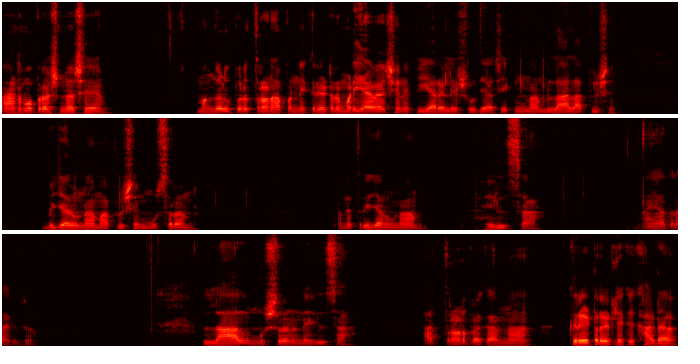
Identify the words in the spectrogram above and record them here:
આઠમો પ્રશ્ન છે, મંગળ ઉપર ત્રણ આપણને ક્રેટર મળી આવ્યા છે ને પીઆરએલએ શોધ્યા છે. એકનું નામ લાલ આપ્યું છે, બીજાનું નામ આપ્યું છે મુસરન, અને ત્રીજાનું નામ હિલ્સા. આ યાદ રાખજો. લાલ મુશરણ અને હિલ્સા. આ ત્રણ પ્રકારના ક્રેટર એટલે કે ખાડા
